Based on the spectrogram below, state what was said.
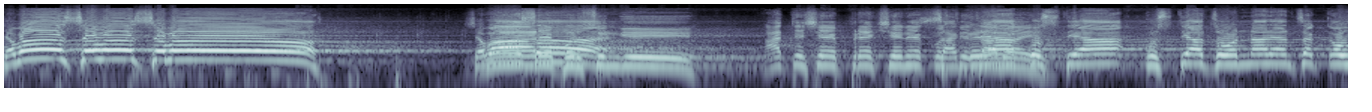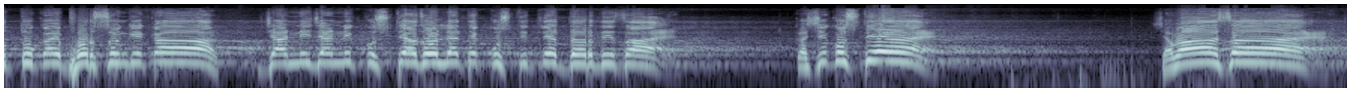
शबास शबास शबास! शबास फुरसुंगी. अतिशय प्रेक्षणीय सगळ्या कुस्त्या कुस्त्या जोडणाऱ्यांचं कौतुक आहे फुरसुंगीकर. ज्यांनी ज्यांनी कुस्त्या जोडल्या ते कुस्तीतले दर्दीच आहे. कशी कुस्ती आहे? शबास आहे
